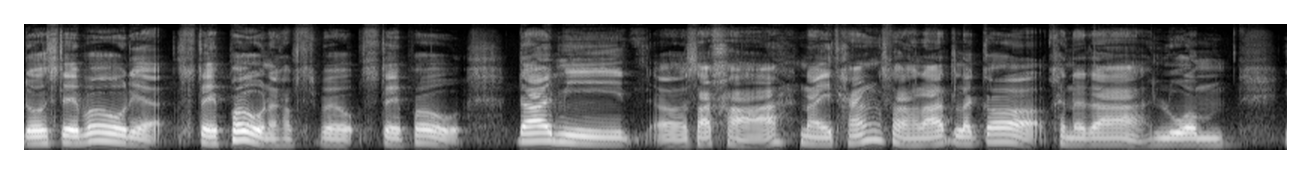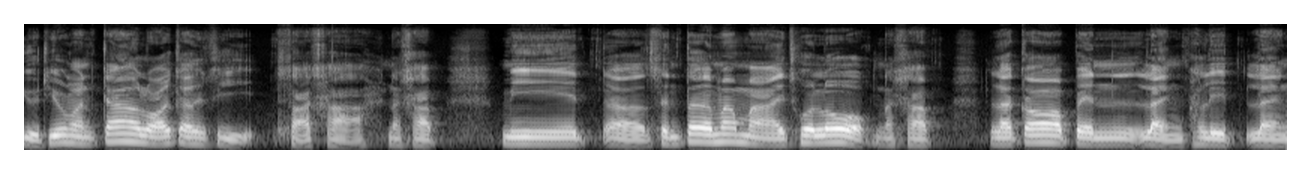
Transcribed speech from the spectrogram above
โดย Stable เนี่ย Staple นะครับ Staple ได้มีสาขาในทั้งสหรัฐและก็แคนาดารวมอยู่ที่ประมาณ 994 สาขานะครับ มี center มากมายทั่วโลกนะครับ แล้วก็เป็นแหล่งผลิตแหล่ง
